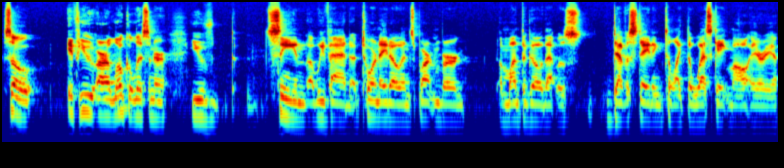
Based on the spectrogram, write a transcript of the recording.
So, if you are a local listener, you've seen uh, we've had a tornado in Spartanburg a month ago that was devastating to like the Westgate Mall area.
